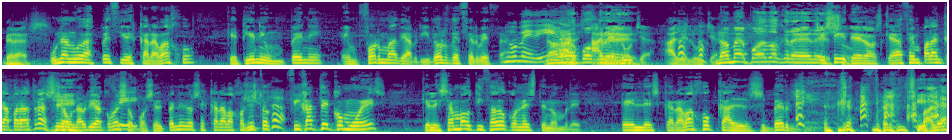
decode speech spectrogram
Verás. Una nueva especie de escarabajo que tiene un pene en forma de abridor de cerveza. No me No digas. me lo puedo creer. Aleluya, aleluya. No me puedo creer Sí, eso. sí, de los que hacen palanca para atrás, Sí. o sea, una habilidad como Sí. eso, pues el pene de los escarabajos estos, fíjate cómo es que les han bautizado con este nombre. El escarabajo Carlsberg. ¿Vale?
